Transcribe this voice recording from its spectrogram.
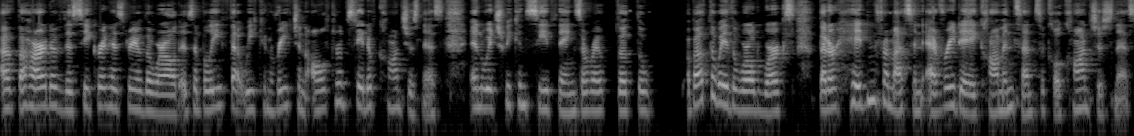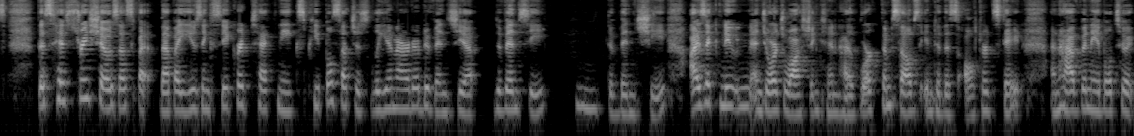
At the heart of the secret history of the world is a belief that we can reach an altered state of consciousness in which we can see things about the, about the way the world works that are hidden from us in everyday commonsensical consciousness. This history shows us that by using secret techniques, people such as Leonardo da Vinci, da Vinci. Da Vinci, Isaac Newton, and George Washington have worked themselves into this altered state and have been able to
